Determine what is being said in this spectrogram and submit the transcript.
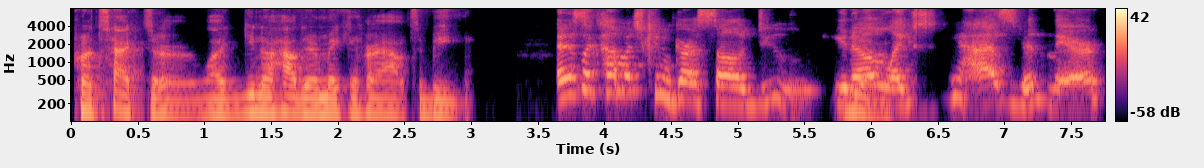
protector, like you know how they're making her out to be. And it's like, how much can Garcelle do? You know, yeah. like she has been there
